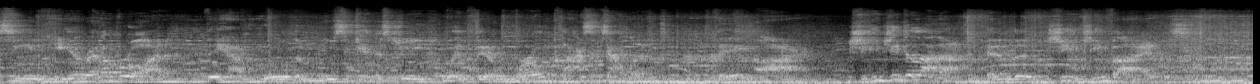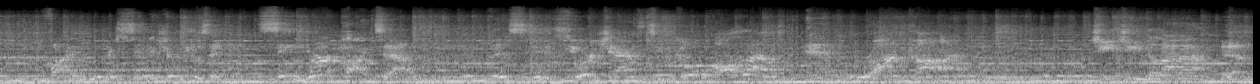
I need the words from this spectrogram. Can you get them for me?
scene here and abroad. They have ruled the music industry with their world-class talent. They are Gigi De Lana and the Gigi Vibes. Five minute signature music. Sing your heart out. This is your chance to go all out and rock on. Gigi De Lana and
